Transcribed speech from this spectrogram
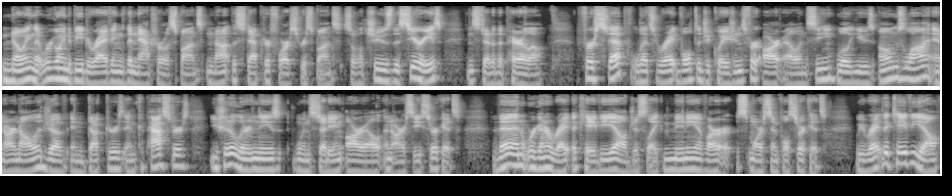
knowing that we're going to be deriving the natural response, not the stepped or forced response. So we'll choose the series instead of the parallel. First step, let's write voltage equations for R, L, and C. We'll use Ohm's law and our knowledge of inductors and capacitors. You should have learned these when studying RL and RC circuits. Then we're going to write a KVL, just like many of our more simple circuits. We write the KVL,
